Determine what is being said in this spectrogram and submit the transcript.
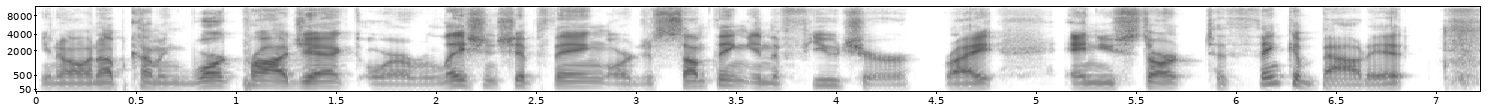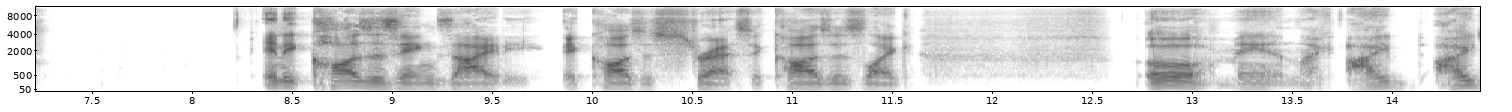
you know, an upcoming work project or a relationship thing or just something in the future, right? And you start to think about it and it causes anxiety. It causes stress. It causes like oh man like i i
